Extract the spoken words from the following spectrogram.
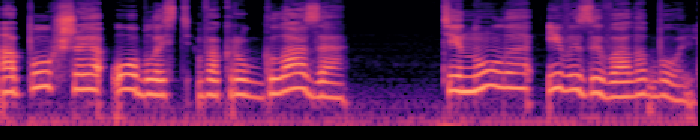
Опухшая область вокруг глаза тянула и вызывала боль.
